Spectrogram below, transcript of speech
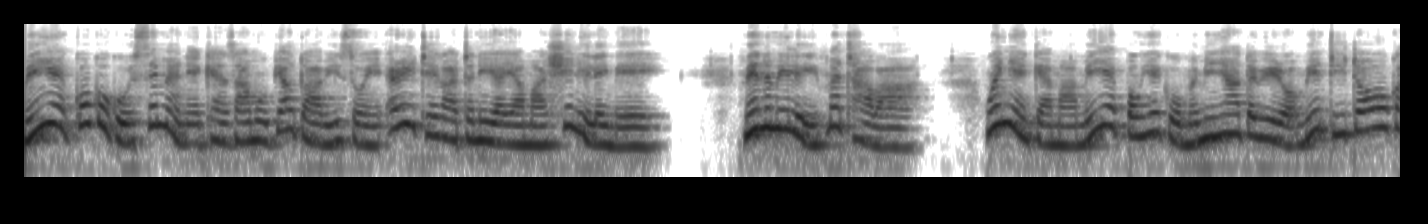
မင်းရဲ့ကိုကိုကိုစစ်မှန်တဲ့ခံစားမှုပျောက်သွားပြီဆိုရင်အဲ့ဒီထဲကတနေရာရာမှာရှိနေလိမ့်မယ်။မင်းသမီးလေးမှတ်ထားပါ။ဝိညာဉ်ကံမှာမင်းရဲ့ပုံရိပ်ကိုမမြင်ရတဲ့၍တော့မင်းဒီတောအုပ်က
